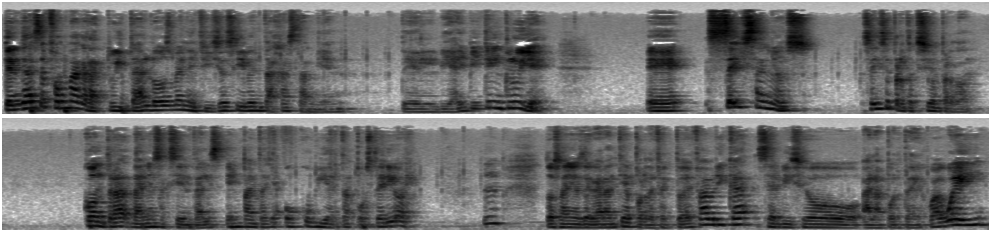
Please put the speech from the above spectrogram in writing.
tendrás de forma gratuita los beneficios y ventajas también del VIP que incluye 6 eh, años, 6 de protección, perdón, contra daños accidentales en pantalla o cubierta posterior. Mm, dos años de garantía por defecto de fábrica, servicio a la puerta de Huawei.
